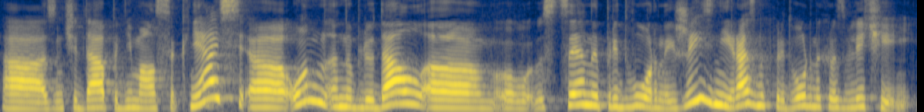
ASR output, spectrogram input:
а, значит, да, поднимался князь, он наблюдал сцены придворной жизни и разных придворных развлечений.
